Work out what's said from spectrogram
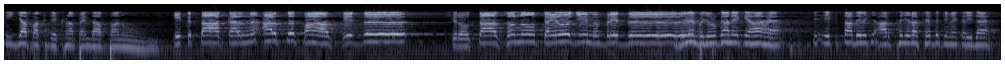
ਤੀਜਾ ਪੱਖ ਦੇਖਣਾ ਪੈਂਦਾ ਆਪਾਂ ਨੂੰ। ਇਕਤਾ ਕਰਨ ਅਰਥ ਪਾ ਸਿੱਧ। ਸ਼ਰੋਤਾ ਸੁਨੋ ਕਯੋ ਜਿਮ ਬ੍ਰਿਧ ਜਿਵੇਂ ਬਜ਼ੁਰਗਾਂ ਨੇ ਕਿਹਾ ਹੈ ਕਿ ਇਕਤਾ ਦੇ ਵਿੱਚ ਅਰਥ ਜਿਹੜਾ ਸਿੱਧ ਕਿਵੇਂ ਕਰੀਦਾ ਹੈ?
